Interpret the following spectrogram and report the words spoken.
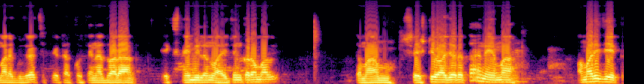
અમારા ગુજરાત ક્ષત્રિય ઠાકોર સેના દ્વારા એક સ્નેહ મિલનનું આયોજન કરવામાં આવ્યું. તમામ શ્રેષ્ઠીઓ હાજર હતા અને એમાં અમારી જે એક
